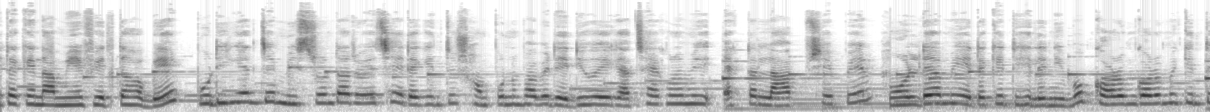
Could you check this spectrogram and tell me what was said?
এটাকে নামিয়ে ফেলতে হবে। পুডিং এর যে মিশ্রণটা রয়েছে, এটা কিন্তু সম্পূর্ণভাবে রেডি হয়ে গেছে। এখন আমি একটা লাভ শেপের মোল্ডে আমি এটাকে ঢেলে নিব। গরম গরমে কিন্তু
